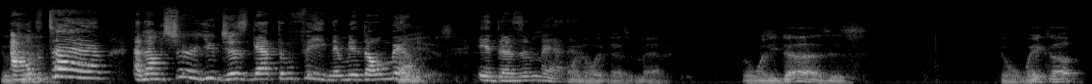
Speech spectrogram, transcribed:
he'll eh, all the time. And I'm sure you just got through feeding him. It don't Oh, matter. yes. It doesn't matter. Oh, no, it doesn't matter. But what he does is he'll wake up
